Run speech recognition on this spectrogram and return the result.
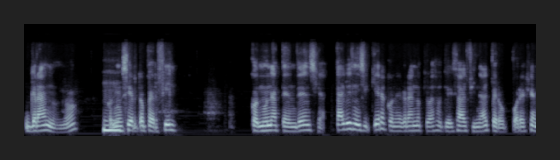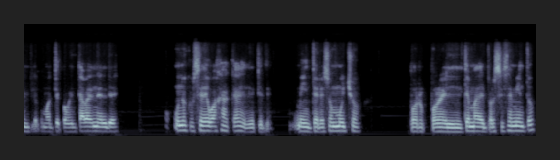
grano, ¿no? Con un cierto perfil con una tendencia, tal vez ni siquiera con el grano que vas a utilizar al final, pero por ejemplo, como te comentaba en el de uno que usé de Oaxaca, en el que me interesó mucho por, por el tema del procesamiento,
